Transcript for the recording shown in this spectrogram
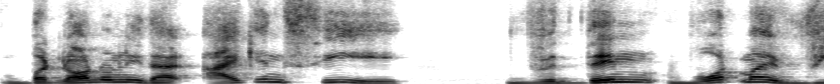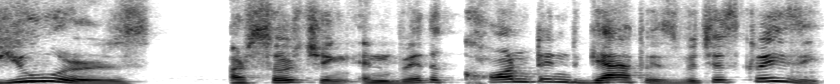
but not only that, I can see within what my viewers are searching and where the content gap is, which is crazy.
